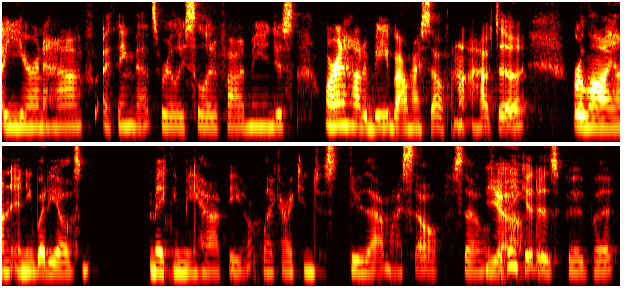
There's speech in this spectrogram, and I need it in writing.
a year and a half. I think that's really solidified me and just learning how to be by myself and not have to rely on anybody else making me happy. Like I can just do that myself. So Yeah. I think it is good, but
